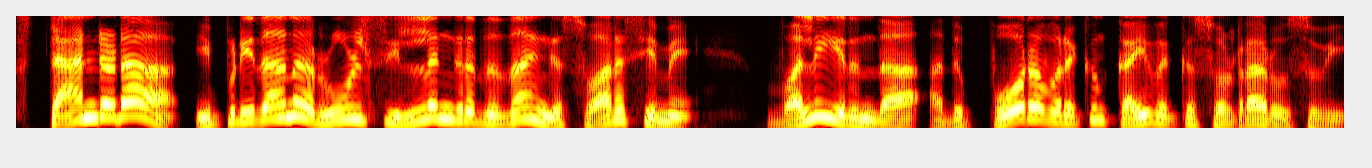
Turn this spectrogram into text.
ஸ்டாண்டர்டா இப்படிதான ரூல்ஸ் இல்லைங்கிறது தான் இங்க சுவாரஸ்யமே. வலி இருந்தா அது போற வரைக்கும் கை வைக்க சொல்றார் உசுவி.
